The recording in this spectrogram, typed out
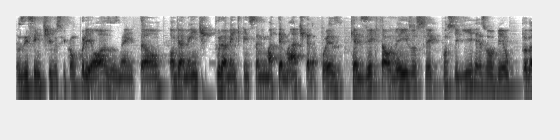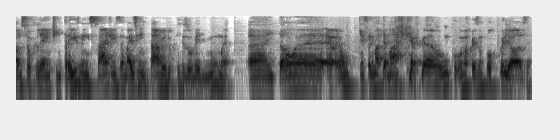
Os incentivos ficam curiosos, né? Então, obviamente, puramente pensando em matemática da coisa, quer dizer que talvez você conseguir resolver o problema do seu cliente em três mensagens é mais rentável do que resolver em uma. Uh, então, é, é, é, um, pensando em matemática, fica um, uma coisa um pouco curiosa.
